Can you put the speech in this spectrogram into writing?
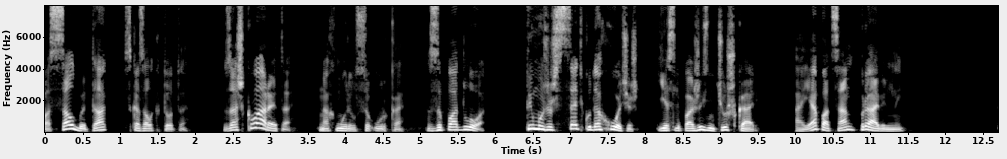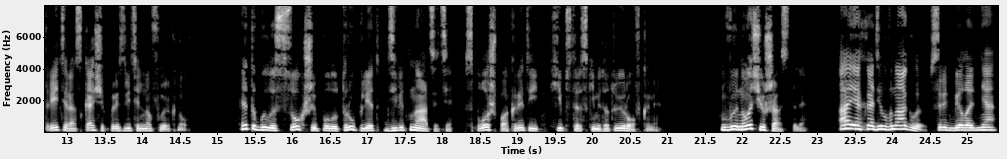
«Поссал бы так», — сказал кто-то. «Зашквар это», — нахмурился Урка. Западло. Ты можешь ссать куда хочешь, если по жизни чушкарь. А я пацан правильный. Третий рассказчик презрительно фыркнул. Это был иссохший полутруп лет девятнадцати, сплошь покрытый хипстерскими татуировками. Вы ночью шастали, а я ходил в наглую, средь бела дня.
